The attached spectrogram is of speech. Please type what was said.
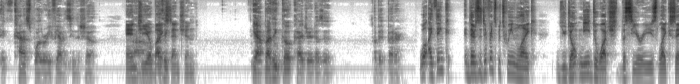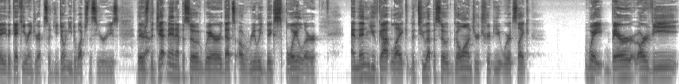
it's kind of spoilery if you haven't seen the show. and Zi-O by think- extension. Yeah, but I think Gokaiger does it a bit better. Well, I think there's a difference between like you don't need to watch the series, like say the Geki Ranger episode. You don't need to watch the series. There's Yeah. the Jetman episode where that's a really big spoiler, and then you've got like the two episode Go-onger tribute where it's like, wait, Bear RV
